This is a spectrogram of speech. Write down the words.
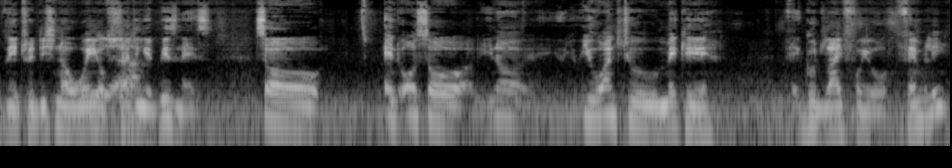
the traditional way of Yeah. starting a business. So, and also, you know, you, you want to make a, a good life for your family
